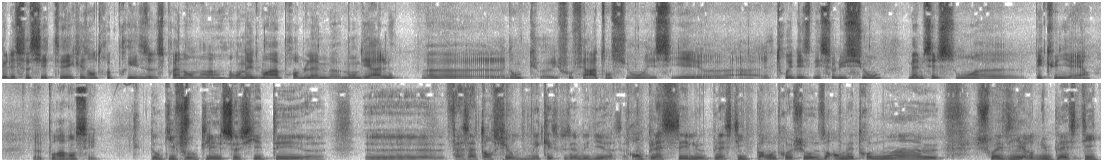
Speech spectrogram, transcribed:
que les sociétés, que les entreprises se prennent en main. On est devant un problème mondial, euh, donc euh, il faut faire attention et essayer euh, à trouver des, solutions, même si elles sont pécuniaires, pour avancer. Donc il faut que les sociétés fassent attention, mais qu'est-ce que ça veut dire? Remplacer le plastique par autre chose, en mettre moins, choisir du plastique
